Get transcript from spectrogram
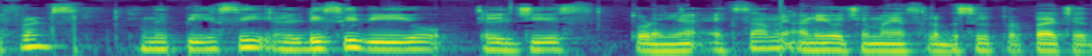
ഫ്രണ്ട്സ് ഇന്ന് P S C L D C V O L G S തുടങ്ങിയ എക്സാമിന് അനുയോജ്യമായ സിലബസിൽ പ്രിപ്പയർ ചെയ്ത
